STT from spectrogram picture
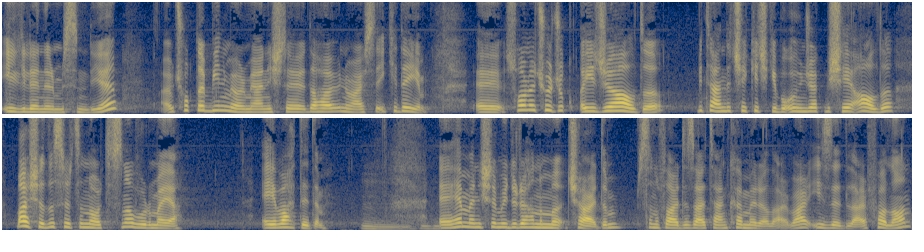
ilgilenir misin diye. Çok da bilmiyorum yani işte daha üniversite 2'deyim. E, sonra çocuk ayıcığı aldı. Bir tane de çekiç gibi oyuncak bir şey aldı. Başladı sırtının ortasına vurmaya. Eyvah dedim. E, hemen işte müdüre hanımı çağırdım. Sınıflarda zaten kameralar var. izlediler falan.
